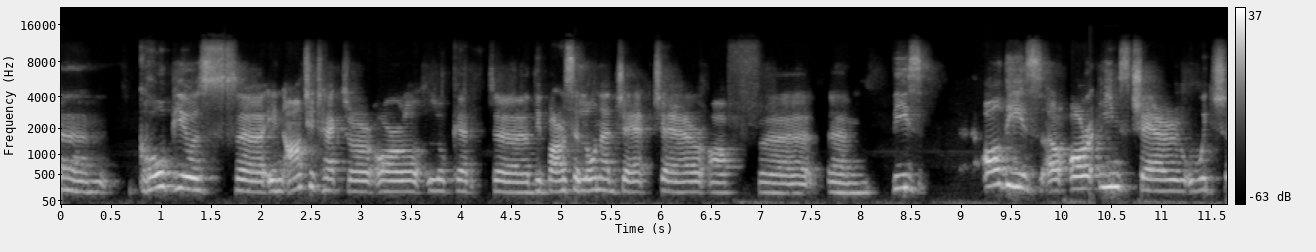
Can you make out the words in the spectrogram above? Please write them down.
um, Gropius uh, in architecture, or look at uh, the Barcelona chair of uh, um, these all these uh, or Eames chair, which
